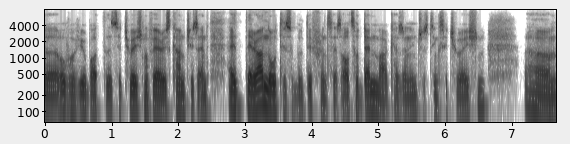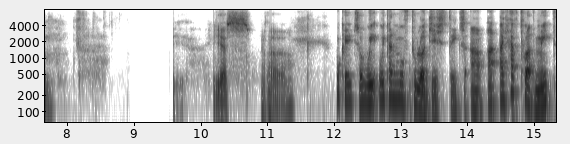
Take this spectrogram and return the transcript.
uh, overview about the situation of various countries, and, and, there are noticeable differences. Also, Denmark has an interesting situation. Um, yes. Uh, Okay, so we, we can move to logistics. Uh, I, I, have to admit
